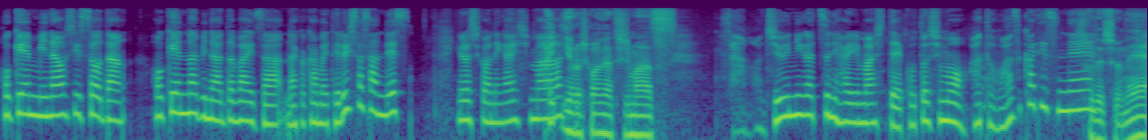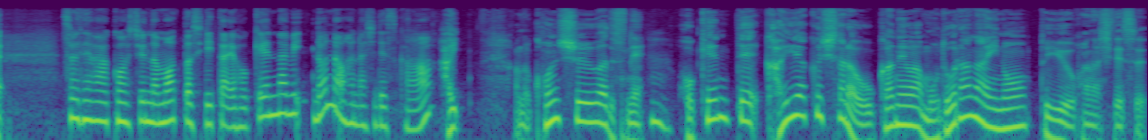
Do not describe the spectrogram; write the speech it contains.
保険見直し相談、保険ナビのアドバイザー、中亀照久さんです。よろしくお願いします。はい、よろしくお願いします。さあ、もう12月に入りまして、今年もあとわずかですね。そうですよね。それでは今週のもっと知りたい保険ナビ、どんなお話ですか？はい。あの、今週はですね、保険って解約したらお金は戻らないの？というお話です。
